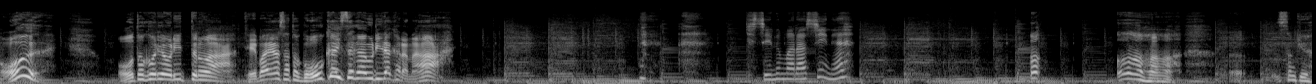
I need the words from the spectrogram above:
おう男料理ってのは手早さと豪快さが売りだからな岸沼らしいね。ああサンキュー。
